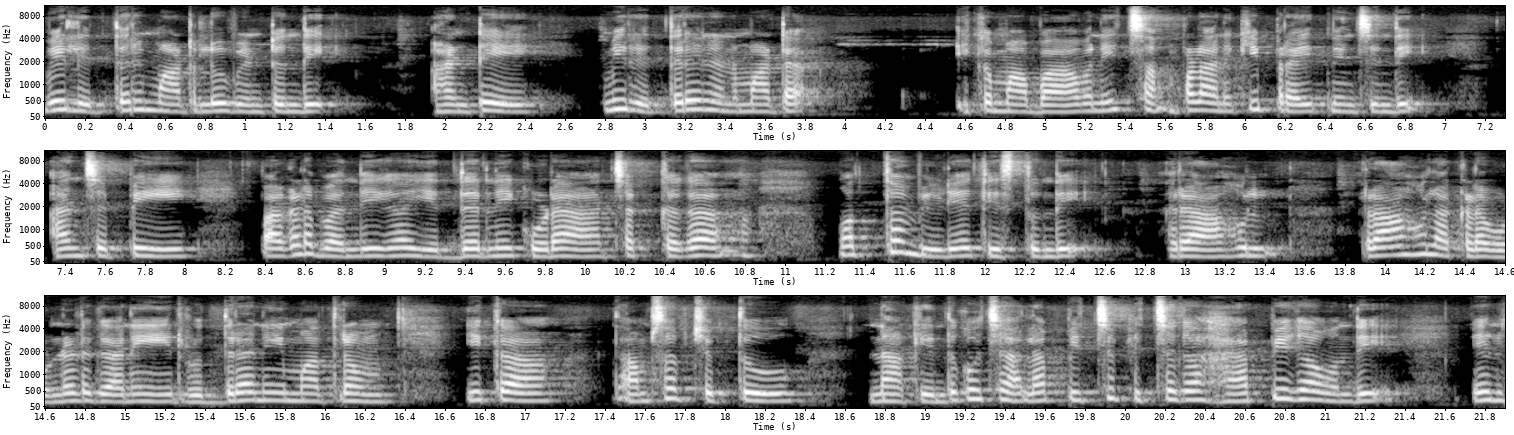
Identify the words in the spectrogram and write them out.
వీళ్ళిద్దరి మాటలు వింటుంది. అంటే మీరిద్దరేనమాట ఇక మా బావని చంపడానికి ప్రయత్నించింది అని చెప్పి పగడబందీగా ఇద్దరిని కూడా చక్కగా మొత్తం వీడియో తీస్తుంది రాహుల్. రాహుల్ అక్కడ ఉండడు కానీ రుద్రని మాత్రం ఇక థమ్సప్ చెప్తూ నాకెందుకో చాలా పిచ్చ పిచ్చగా హ్యాపీగా ఉంది. నేను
